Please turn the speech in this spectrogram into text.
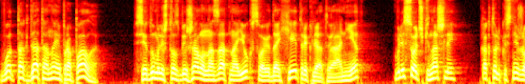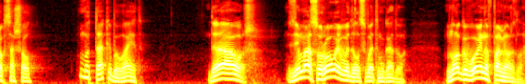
Вот тогда-то она и пропала. Все думали, что сбежала назад на юг свою Дахей треклятую, а нет. В лесочке нашли, как только снежок сошел. Вот так и бывает. Да уж, зима суровой выдалась в этом году. Много воинов померзло.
